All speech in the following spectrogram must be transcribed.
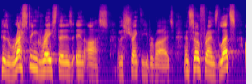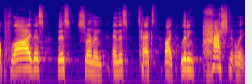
his resting grace that is in us and the strength that he provides. And so, friends, let's apply this, this sermon and this text by living passionately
